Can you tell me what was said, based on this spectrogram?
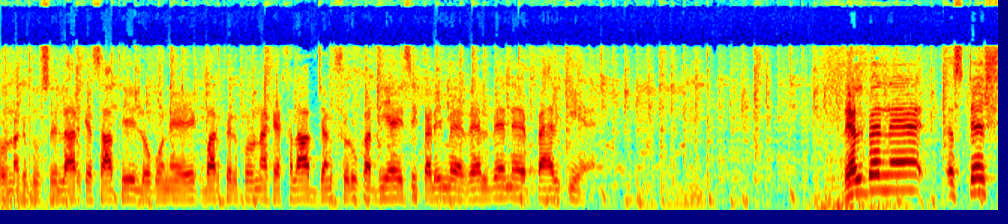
कोरोना की दूसरी लहर के साथ ही लोगों ने एक बार फिर कोरोना के खिलाफ जंग शुरू कर दी है। इसी कड़ी में रेलवे ने पहल की है। रेलवे ने स्टेश,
